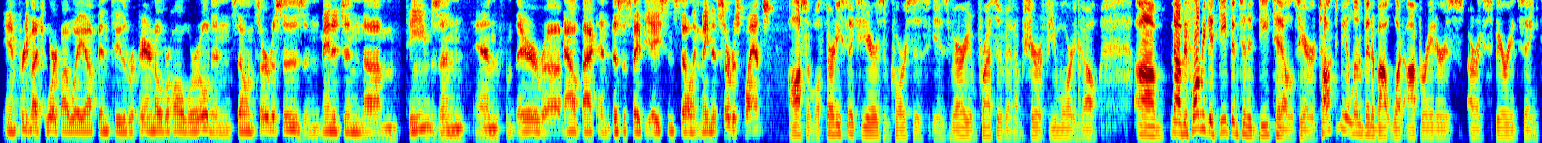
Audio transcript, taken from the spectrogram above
and pretty much worked my way up into the repair and overhaul world and selling services and managing um, teams and and from there uh, now back in business aviation selling maintenance service plans. Awesome. Well 36 years of course is is very impressive and i'm sure a few more to go. Um, now before we get deep into the details here talk to me a little bit about what operators are experiencing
